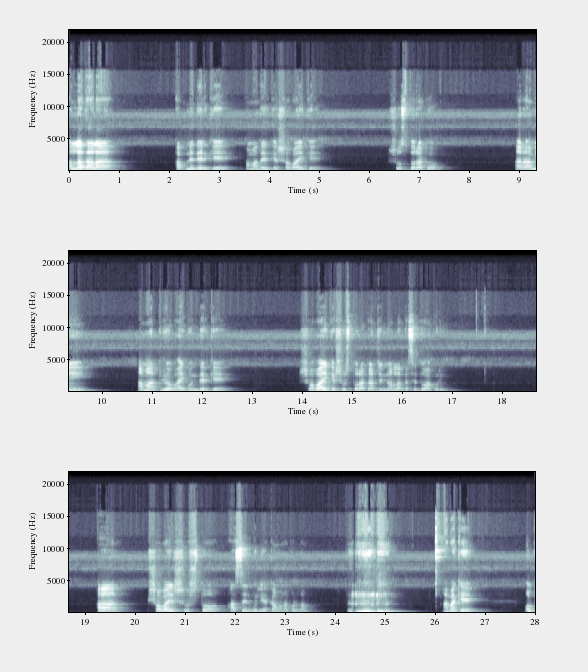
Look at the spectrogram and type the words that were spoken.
আল্লাহ তালা আপনাদেরকে, আমাদেরকে সবাইকে সুস্থ রাখো। আর আমি আমার প্রিয় ভাই বোনদেরকে সবাইকে সুস্থ রাখার জন্য আল্লাহর কাছে দোয়া করি। আর সবাই সুস্থ আছেন বলিয়া কামনা করলাম। আমাকে অল্প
